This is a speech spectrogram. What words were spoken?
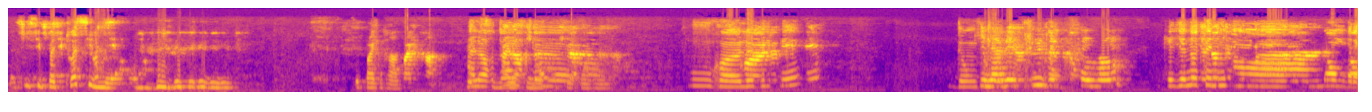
bah, si c'est pas de toi, c'est de moi. c'est pas grave. Alors, donc, euh. Pour euh, le bébé, donc, Qui n'avait plus de prénom. que yo no tenía nombre.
